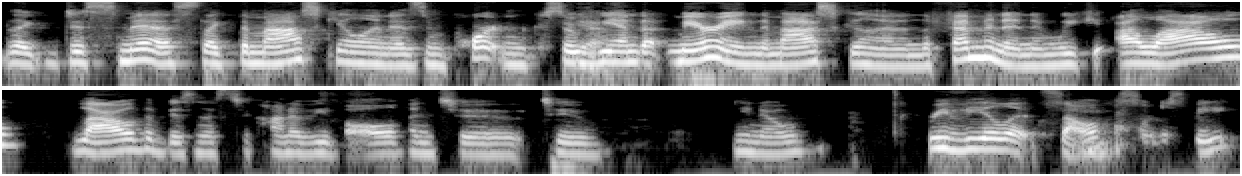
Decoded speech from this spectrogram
like dismiss like the masculine is important. So yeah. we end up marrying the masculine and the feminine, and we allow allow the business to kind of evolve and to to you know reveal itself, mm-hmm. so to speak.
